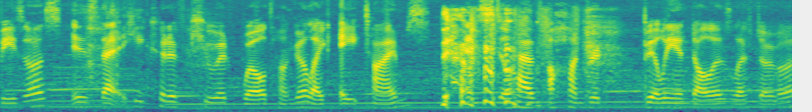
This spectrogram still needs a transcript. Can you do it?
Bezos is that he could have cured world hunger like eight times and still have a hundred billion dollars left over,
